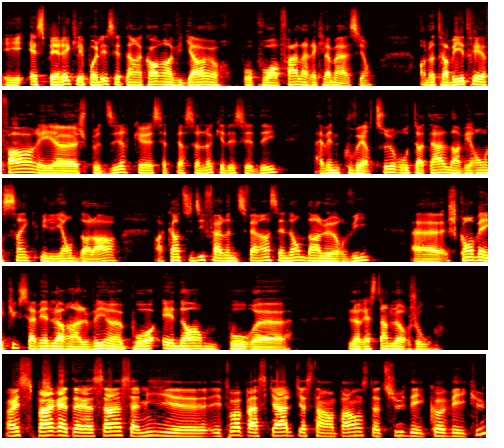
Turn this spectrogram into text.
et espérer que les polices étaient encore en vigueur pour pouvoir faire la réclamation. On a travaillé très fort et euh, je peux te dire que cette personne-là qui est décédée avait une couverture au total d'environ 5 millions de dollars. Alors, quand tu dis faire une différence énorme dans leur vie, euh, je suis convaincu que ça vient de leur enlever un poids énorme pour euh, le restant de leur jour. Oui, super intéressant, Samy. Et toi, Pascal, qu'est-ce que tu en penses? As-tu des cas vécus?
